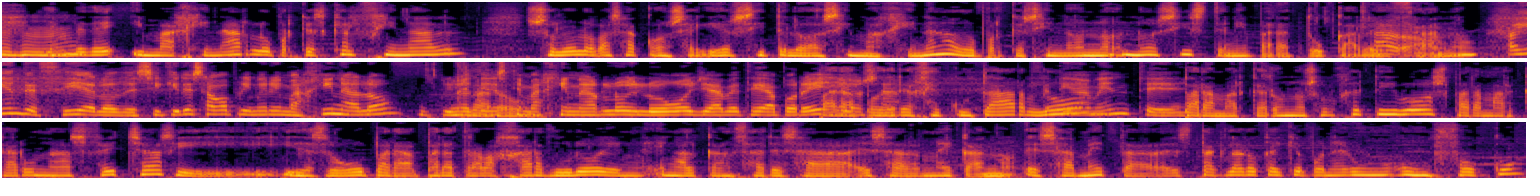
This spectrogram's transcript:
Uh -huh. Y en vez de imaginarlo, porque es que al final solo lo vas a conseguir si te lo has imaginado, porque si no, no, no existe ni para tu cabeza, Claro. ¿no? Alguien decía lo de si quieres algo primero imagínalo, primero Claro. tienes que imaginarlo y luego ya vete a por ello. para o sea, poder ejecutarlo, para marcar unos objetivos, para marcar unas fechas y, y desde luego para, para trabajar duro en, en alcanzar esa, esa, meca, ¿no? esa meta. Está claro que hay que poner un, un, foco.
